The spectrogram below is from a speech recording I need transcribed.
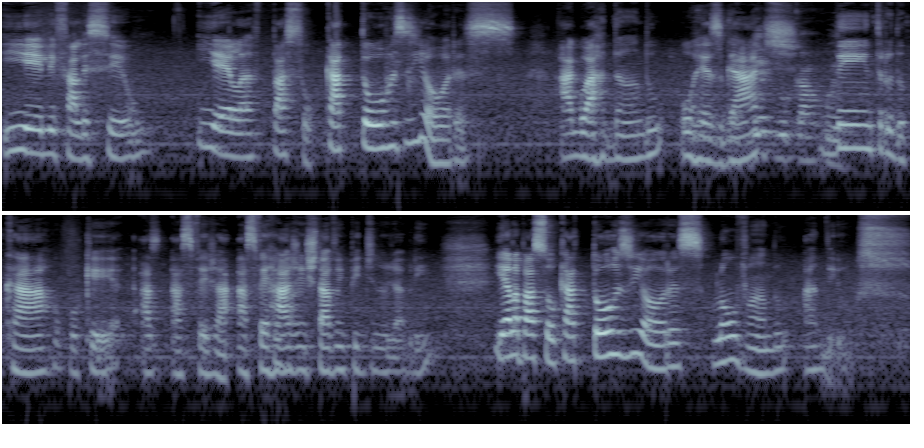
E ele faleceu. E ela passou 14 horas aguardando o resgate Dentro do carro dentro do carro, porque as, as, feja- as ferragens estavam impedindo de abrir. E ela passou 14 horas louvando a Deus.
